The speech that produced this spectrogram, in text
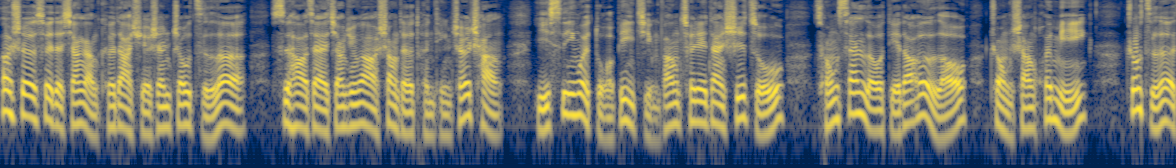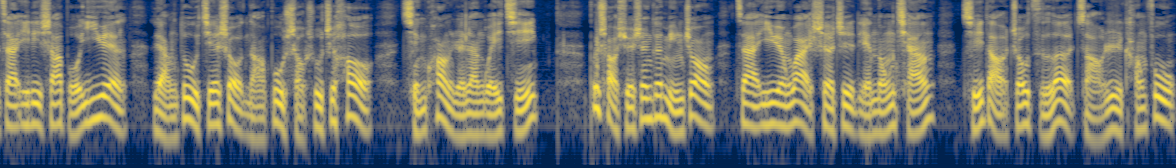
二十二岁的香港科大学生周子乐，四号在将军澳尚德屯停车场，疑似因为躲避警方催泪弹失足，从三楼跌到二楼，重伤昏迷。周子乐在伊丽莎伯医院两度接受脑部手术之后，情况仍然危急。不少学生跟民众在医院外设置连农墙，祈祷周子乐早日康复。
